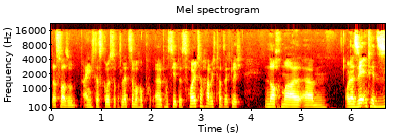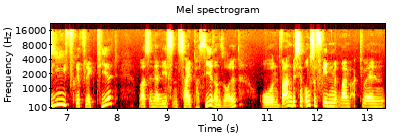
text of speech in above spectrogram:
das war so eigentlich das Größte, was letzte Woche äh, passiert ist. Heute habe ich tatsächlich nochmal ähm, oder sehr intensiv reflektiert, was in der nächsten Zeit passieren soll und war ein bisschen unzufrieden mit meinem aktuellen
